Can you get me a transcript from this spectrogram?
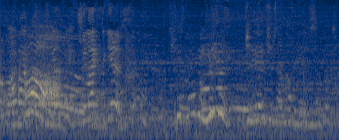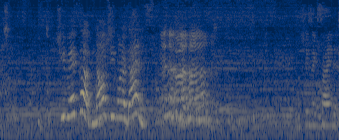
Oh, She likes to give. she's moving. You should. She wake up. Now she's gonna dance. Uh-huh. She's excited.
